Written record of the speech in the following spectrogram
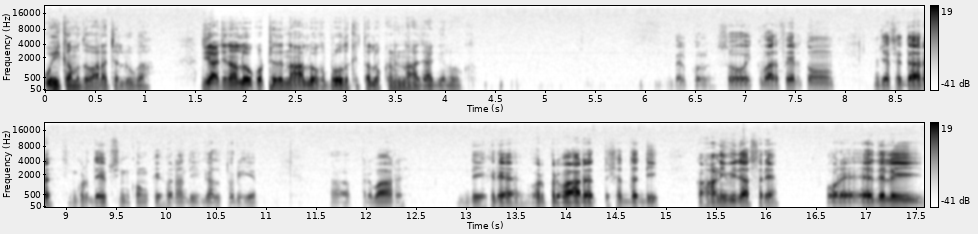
ਉਹੀ ਕੰਮ ਦੁਬਾਰਾ ਚੱਲੂਗਾ। ਜੇ ਅੱਜ ਨਾ ਲੋਕ ਉੱਠੇ ਤੇ ਨਾ ਲੋਕ ਵਿਰੋਧ ਕੀਤਾ, ਲੋਕਾਂ ਨੇ ਨਾ ਜਾਗੇ ਲੋਕ। ਬਿਲਕੁਲ। ਸੋ ਇੱਕ ਵਾਰ ਫਿਰ ਤੋਂ ਜਥੇਦਾਰ ਗੁਰਦੇਵ ਸਿੰਘ ਕੌਂਕੇ ਹੋਰਾਂ ਦੀ ਗੱਲ ਤੁਰੀ ਹੈ। ਪਰਿਵਾਰ ਦੇਖ ਰਿਹਾ ਹੈ ਔਰ ਪਰਿਵਾਰ ਤਸ਼ੱਦਦ ਦੀ ਕਹਾਣੀ ਵੀ ਦੱਸ ਰਿਹਾ ਔਰ ਇਹਦੇ ਲਈ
